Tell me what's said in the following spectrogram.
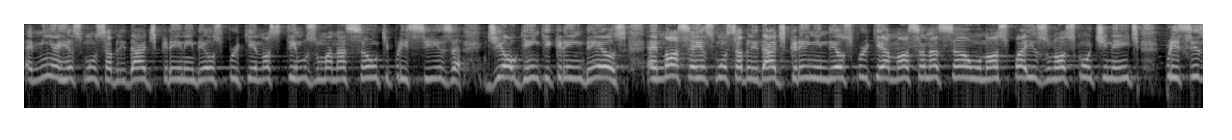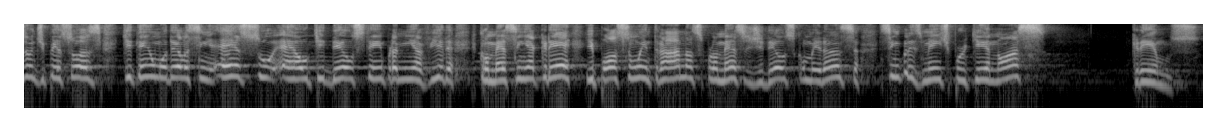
é minha responsabilidade crer em Deus, porque nós temos uma nação que precisa de alguém que crê em Deus. É nossa responsabilidade crer em Deus, porque a nossa nação, o nosso país, o nosso continente precisam de pessoas que tenham um modelo assim: isso é o que Deus tem para a minha vida. Comecem a crer e possam entrar nas promessas de Deus como herança, simplesmente porque nós cremos.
